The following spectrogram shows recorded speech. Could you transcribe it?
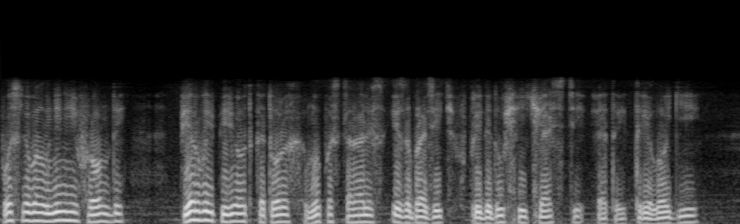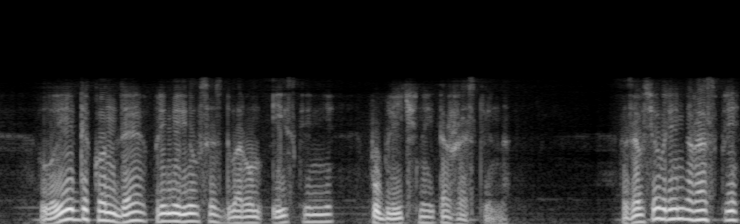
после волнений фронды, первый период которых мы постарались изобразить в предыдущей части этой трилогии, Луи де Конде примирился с двором искренне, публично и торжественно. За все время распри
